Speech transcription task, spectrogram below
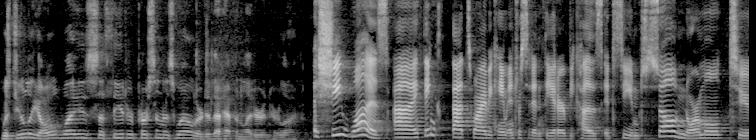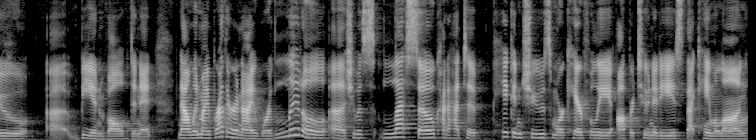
was Julie always a theater person as well, or did that happen later in her life? Uh, she was. I think that's why I became interested in theater because it seemed so normal to uh, be involved in it. Now, when my brother and I were little, uh, she was less so, kind of had to pick and choose more carefully opportunities that came along.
